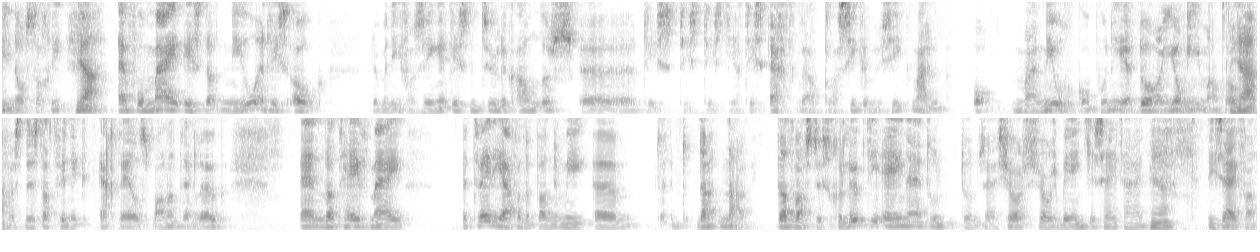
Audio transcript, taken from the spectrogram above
Die, die nostalgie. ja. En voor mij is dat nieuw. Het is ook, de manier van zingen is natuurlijk anders. Eh, het, is, het, is, het, is, ja, het is echt wel klassieke muziek, maar, maar nieuw gecomponeerd door een jong iemand ook Ja. nog eens. Dus dat vind ik echt heel spannend en leuk. En dat heeft mij het tweede jaar van de pandemie, ehm, da- nou, dat was dus gelukt, die ene. En toen, toen zei George, George Beentjes heet hij, Ja. die zei van,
